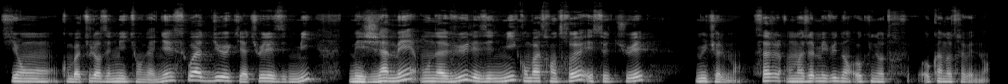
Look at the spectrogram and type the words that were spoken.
qui ont combattu leurs ennemis qui ont gagné, soit Dieu qui a tué les ennemis, mais jamais on a vu les ennemis combattre entre eux et se tuer mutuellement. Ça, on n'a jamais vu dans aucun autre, événement.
